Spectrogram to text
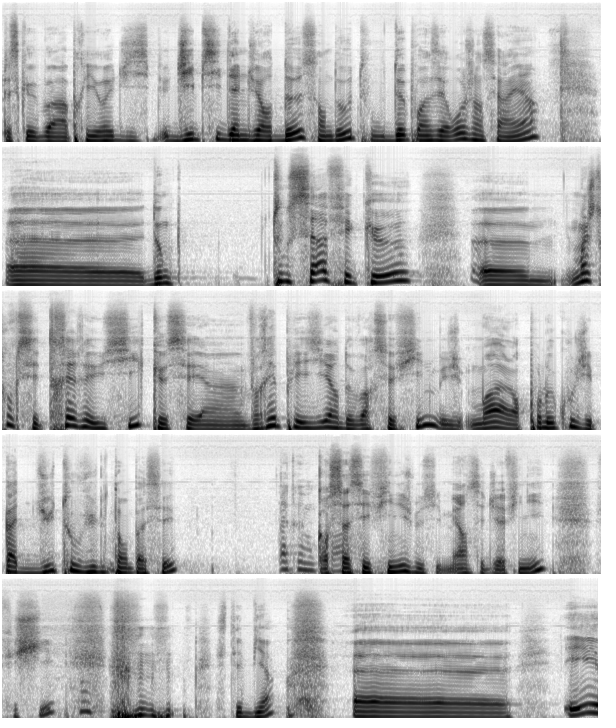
parce que bon, a priori Gypsy- Danger 2 sans doute ou 2.0, j'en sais rien. Donc tout ça fait que euh, moi je trouve que c'est très réussi, que c'est un vrai plaisir de voir ce film. Moi alors pour le coup j'ai pas du tout vu le temps passer. Ah, comme Quand quoi. ça s'est fini, je me suis dit merde, c'est déjà fini, fait chier. C'était bien. Euh, Et,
